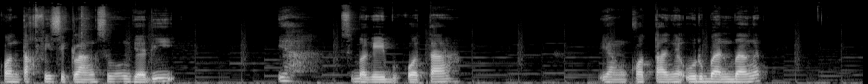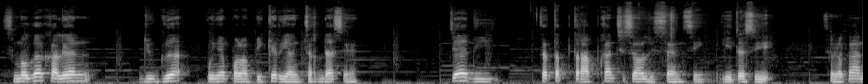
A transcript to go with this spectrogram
kontak fisik langsung. Jadi ya sebagai ibu kota yang kotanya urban banget, semoga kalian juga punya pola pikir yang cerdas ya. Jadi tetap terapkan social distancing. Gitu sih. Soalnya kan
